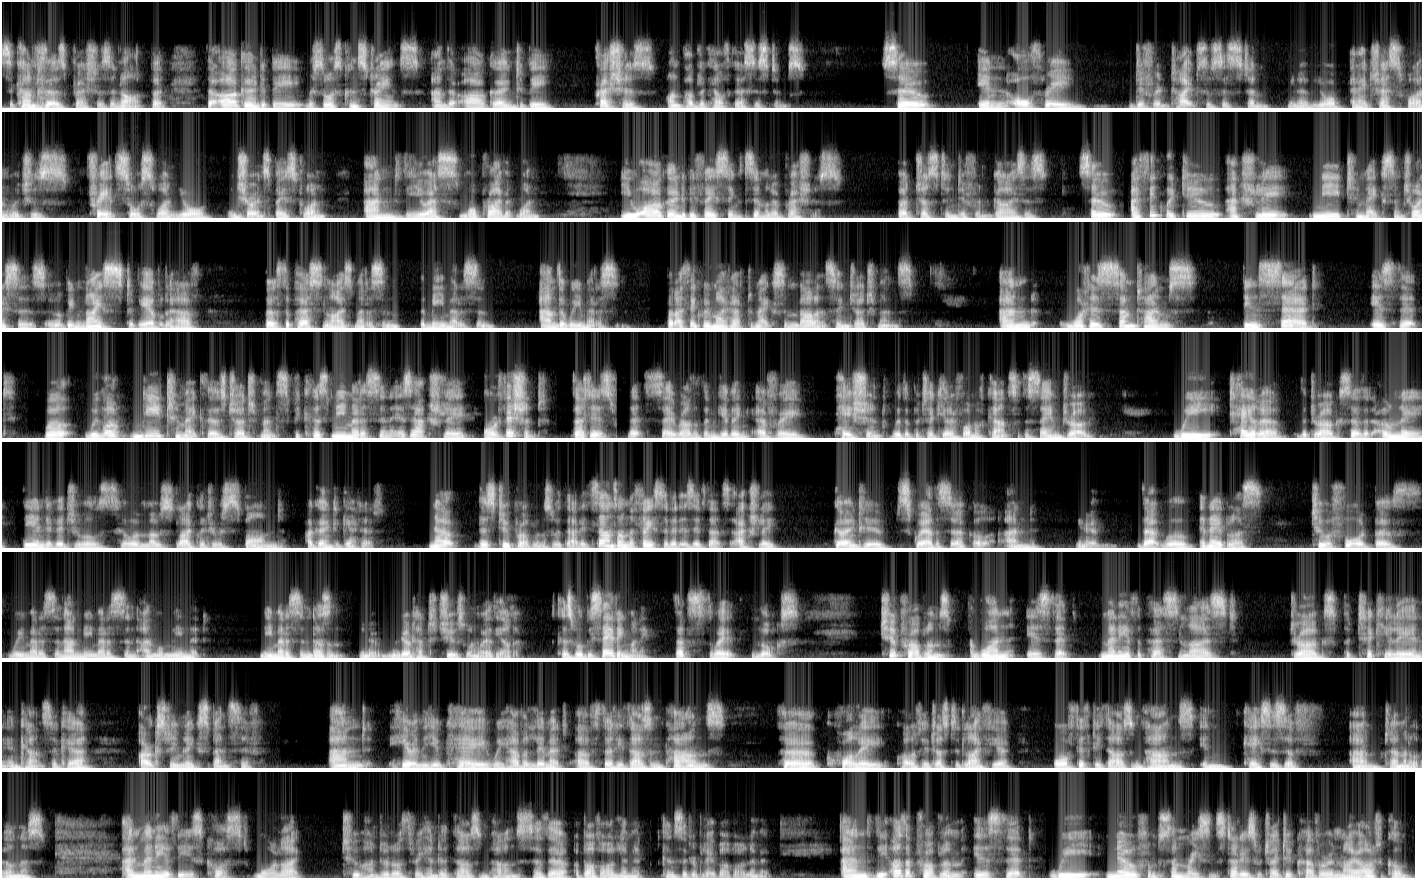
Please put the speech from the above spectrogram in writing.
succumb to those pressures or not. But there are going to be resource constraints and there are going to be pressures on public healthcare systems. So, in all three different types of system, you know, your NHS one, which is free at source one, your insurance based one, and the US more private one, you are going to be facing similar pressures, but just in different guises. So I think we do actually need to make some choices. It would be nice to be able to have both the personalized medicine, the me medicine, and the we medicine. But I think we might have to make some balancing judgments. And what has sometimes been said is that, well, we won't need to make those judgments because me medicine is actually more efficient. That is, let's say, rather than giving every patient with a particular form of cancer the same drug, we tailor the drug so that only the individuals who are most likely to respond are going to get it. Now, there's two problems with that. It sounds on the face of it as if that's actually going to square the circle and, you know, that will enable us to afford both we medicine and me medicine and will mean that me medicine doesn't. You know, we don't have to choose one way or the other because we'll be saving money. That's the way it looks. Two problems. One is that many of the personalized drugs, particularly in, in cancer care, are extremely expensive. And here in the UK, we have a limit of £30,000 per QALY, quality adjusted life year, or £50,000 in cases of um, terminal illness. And many of these cost more like 200 or 300,000 pounds, so they're above our limit, considerably above our limit. And the other problem is that we know from some recent studies, which I do cover in my article,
